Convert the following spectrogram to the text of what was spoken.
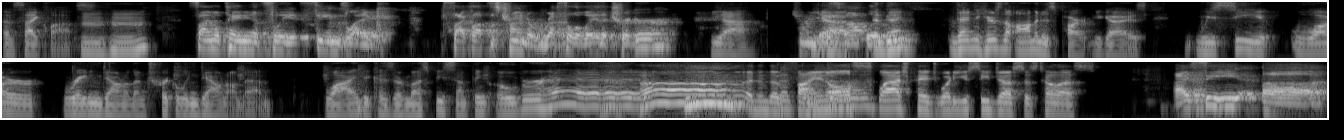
of Cyclops. Mm-hmm. Simultaneously, it seems like Cyclops is trying to wrestle away the trigger, Yeah. trying to Yeah, stop And then then here's the ominous part, you guys. We see water raining down on them, trickling down on them. Why? Because there must be something overhead. Ah, and then the Dun, dun, final dun. splash page. What do you see, Justice? Tell us. I see uh,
